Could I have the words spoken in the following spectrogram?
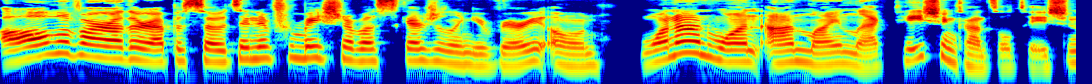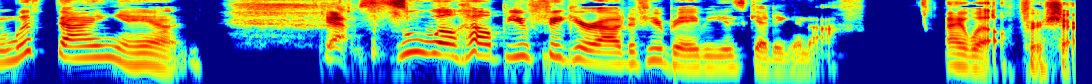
all of our other episodes, and information about scheduling your very own one on one online lactation consultation with Diane. Yes. Who will help you figure out if your baby is getting enough. I will for sure.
